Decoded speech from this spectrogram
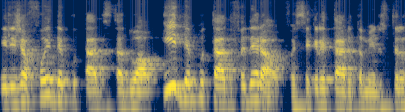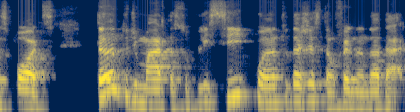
ele já foi deputado estadual e deputado federal. Foi secretário também dos transportes, tanto de Marta Suplicy quanto da gestão Fernando Haddad.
